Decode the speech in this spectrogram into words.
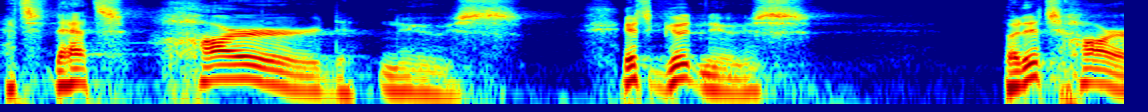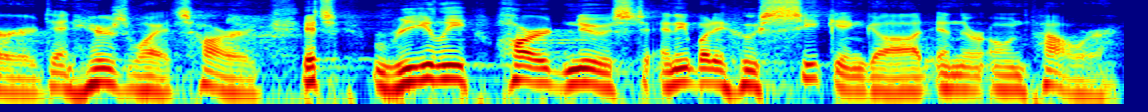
That's, that's hard news. It's good news but it's hard, and here's why it's hard. It's really hard news to anybody who's seeking God in their own power.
